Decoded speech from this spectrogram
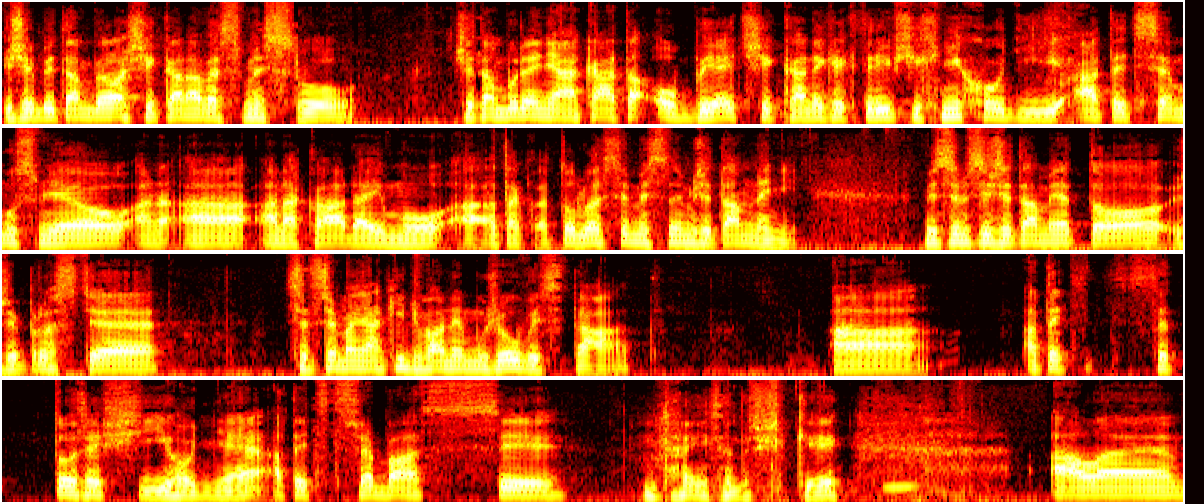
že by tam byla šikana ve smyslu, že tam bude nějaká ta oběť šikany, ke který všichni chodí a teď se mu smějou a, a, a nakládají mu a, a takhle. Tohle si myslím, že tam není. Myslím si, že tam je to, že prostě se třeba nějaký dva nemůžou vystát a, a teď se to řeší hodně a teď třeba si dají to držky, ale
